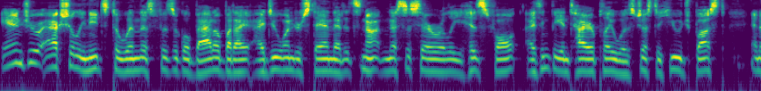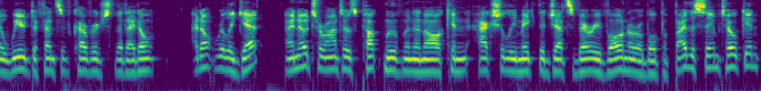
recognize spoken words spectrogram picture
Andrew actually needs to win this physical battle, but I, I do understand that it's not necessarily his fault. I think the entire play was just a huge bust and a weird defensive coverage that I don't I don't really get. I know Toronto's puck movement and all can actually make the Jets very vulnerable, but by the same token,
